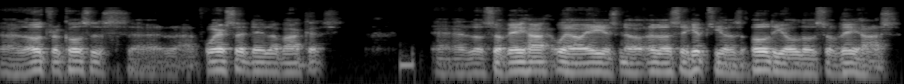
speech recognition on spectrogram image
Uh, las otras cosas, la fuerza de las vacas, los ovejas, bueno, ellos no, los egipcios odian las ovejas,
